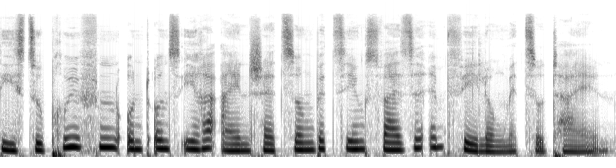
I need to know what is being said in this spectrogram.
dies zu prüfen und uns Ihre Einschätzung bzw. Empfehlung mitzuteilen.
